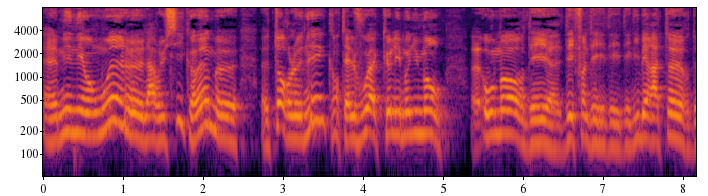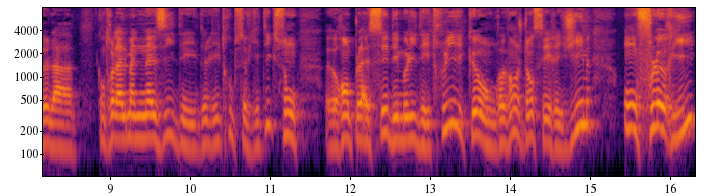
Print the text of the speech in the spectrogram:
euh, mais néanmoins euh, la Russie quand même tord le nez quand elle voit que les monuments euh, aux morts des, des, libérateurs de la, contre l'Allemagne nazie des, des troupes soviétiques sont remplacés, démolis, détruits, et qu'en revanche, dans ces régimes, on fleurit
